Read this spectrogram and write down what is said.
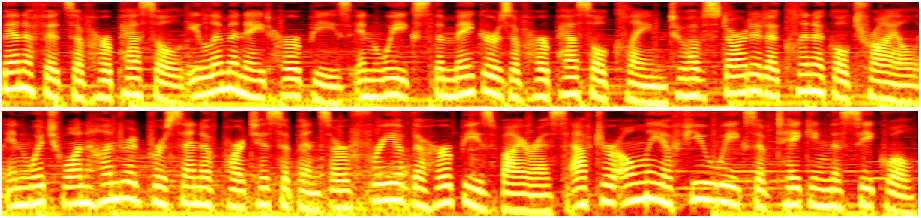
Benefits of Herpesyl eliminate herpes in weeks The makers of Herpesyl claim to have started a clinical trial in which 100% of participants are free of the herpes virus after only a few weeks of taking the sequel.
